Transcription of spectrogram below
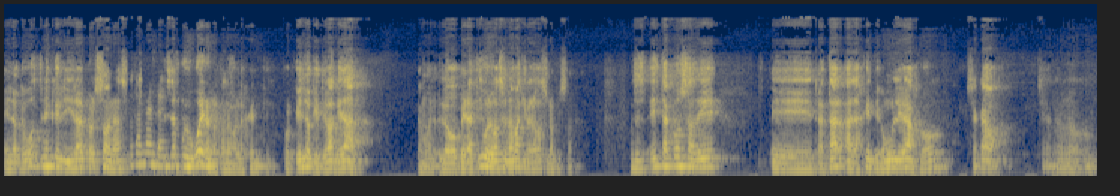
en lo que vos tenés que liderar personas, Totalmente. es muy bueno tratando con la gente, porque es lo que te va a quedar. lo operativo lo va a hacer una máquina, lo va a hacer una persona. Entonces, esta cosa de eh, tratar a la gente como un legajo, se acaba. O sea, no, no,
